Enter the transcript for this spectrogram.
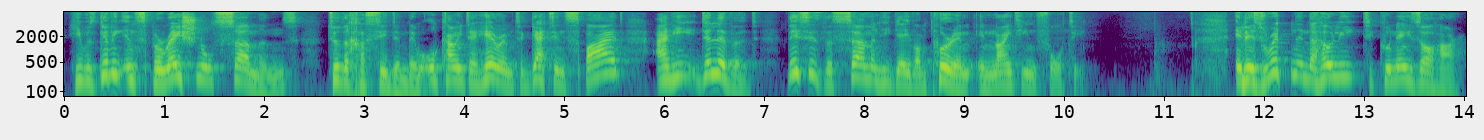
he was giving inspirational sermons to the Hasidim. They were all coming to hear him to get inspired, and he delivered. This is the sermon he gave on Purim in 1940. It is written in the holy Tikkunei Zohar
